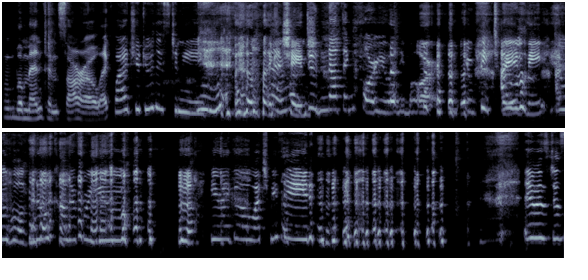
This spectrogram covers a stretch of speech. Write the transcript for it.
lament and sorrow. Like, why'd you do this to me? Yeah. Like, I won't change- do nothing for you anymore. you betrayed will- me. I will hold no color for you. Here I go. Watch me fade. it was just,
